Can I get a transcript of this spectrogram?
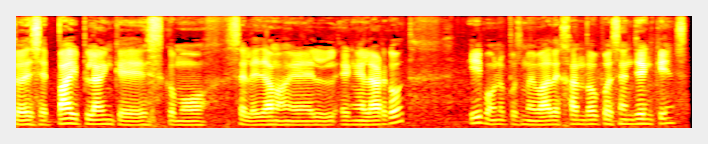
todo ese pipeline que es como se le llama en el, en el argot, y bueno, pues me va dejando pues en Jenkins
